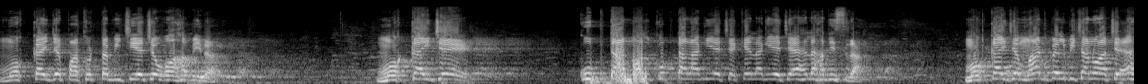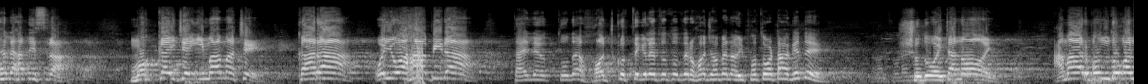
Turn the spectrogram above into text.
মক্কায় যে পাথরটা বিছিয়েছে ওয়াহাবিরা। মক্কায় যে কূপটা নলকূপটা লাগিয়েছে, কে লাগিয়েছে? এহলে হাদিসরা। মক্কায় যে মাঠবেল বিছানো আছে এহলে হাদিসরা। মক্কায় যে ইমাম আছে, কারা? ওই ওয়াহাবিরা। তাইলে তোদের হজ করতে গেলে তো তোদের হজ হবে না, ওই ফতোয়াটা আগে দে। শুধু ওইটা নয়, আমার বন্ধুগণ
